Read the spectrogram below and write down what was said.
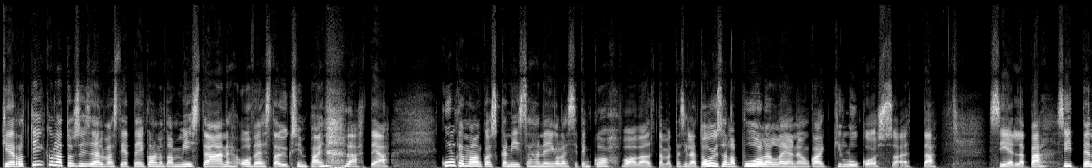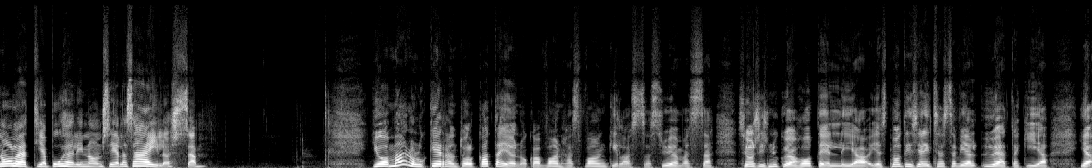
kerrottiin kyllä tosi selvästi, että ei kannata mistään ovesta yksinpäin lähteä kulkemaan, koska niissähän ei ole sitten kahvaa välttämättä sillä toisella puolella ja ne on kaikki lukossa, että sielläpä sitten olet ja puhelin on siellä säilössä. Joo, mä oon ollut kerran tuolla Katajanokan vanhassa vankilassa syömässä. Se on siis nykyään hotelli ja, ja sitten me oltiin siellä itse asiassa vielä yötäkin. Ja, ja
